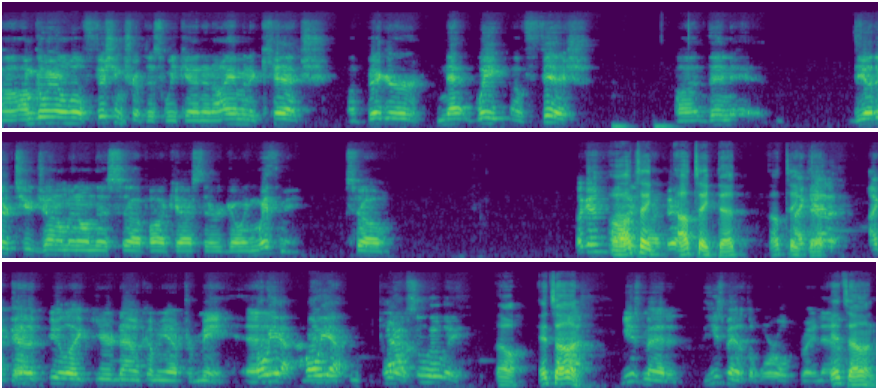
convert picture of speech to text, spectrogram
Uh, I'm going on a little fishing trip this weekend, and I am going to catch a bigger net weight of fish uh, than the other two gentlemen on this uh, podcast that are going with me. So Okay. Oh, I'll take I'll take that. I'll I take that. kind of I kind of feel like you're now coming after me. Oh, yeah. Oh, yeah. absolutely, Oh, it's on. He's mad at he's mad at the world right now. It's on.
